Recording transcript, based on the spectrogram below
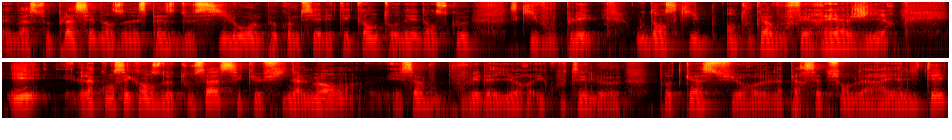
elle va se placer dans une espèce de silo, un peu comme si elle était cantonnée dans ce, que, ce qui vous plaît ou dans ce qui, en tout cas, vous fait réagir. Et la conséquence de tout ça, c'est que finalement, et ça vous pouvez d'ailleurs écouter le podcast sur la perception de la réalité,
